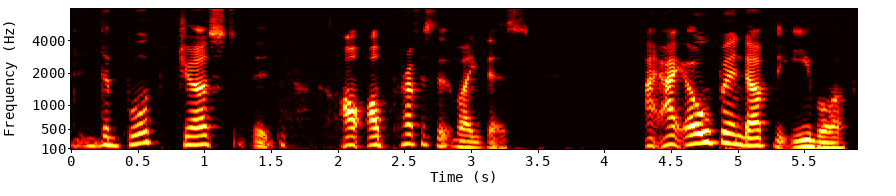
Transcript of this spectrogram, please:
The book just, it, I'll, I'll preface it like this: I, I opened up the ebook,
